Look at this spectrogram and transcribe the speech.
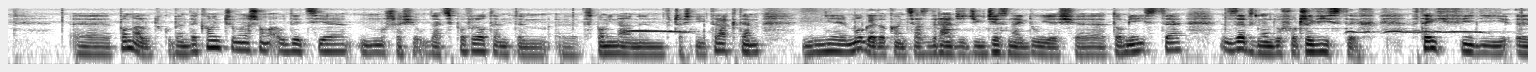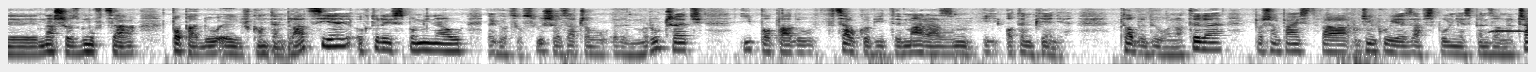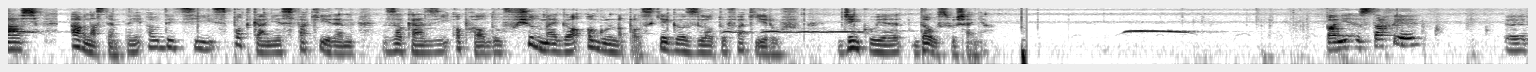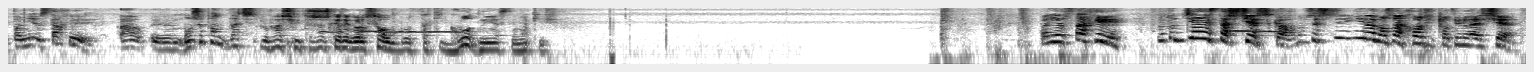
E, Pomalutku będę kończył naszą audycję. Muszę się udać z powrotem tym e, wspominanym wcześniej traktem. Nie mogę do końca zdradzić, gdzie znajduje się to miejsce, ze względów oczywistych. W tej chwili y, nasz rozmówca popadł w kontemplację, o której wspominał. Tego, co słyszę, zaczął mruczeć i popadł w całkowity marazm i otępienie. To by było na tyle. Proszę Państwa, dziękuję za wspólnie spędzony czas, a w następnej audycji spotkanie z fakirem z okazji obchodów siódmego ogólnopolskiego zlotu fakirów. Dziękuję, do usłyszenia. Panie Stachy, y, panie Stachy, a y, może pan dać spróbować mi troszeczkę tego rosołu, bo taki głodny jestem jakiś. Panie Eustachy, no to gdzie jest ta ścieżka? No przecież ile można chodzić po tym lesie?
